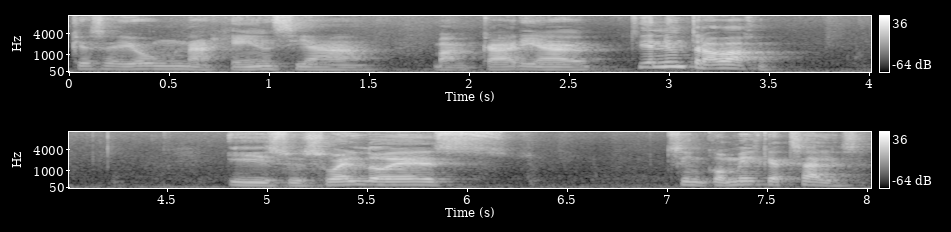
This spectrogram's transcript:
qué sé yo, una agencia bancaria. Tiene un trabajo. Y su sueldo es 5 mil quetzales.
